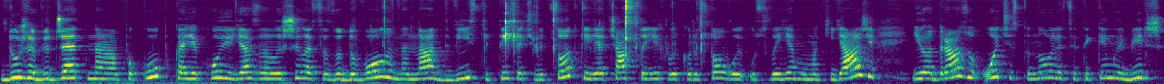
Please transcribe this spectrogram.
дуже бюджетна покупка, якою я залишилася задоволена на 200 тисяч відсотків. Я часто їх використовую у своєму макіяжі, і одразу очі становляться такими більш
